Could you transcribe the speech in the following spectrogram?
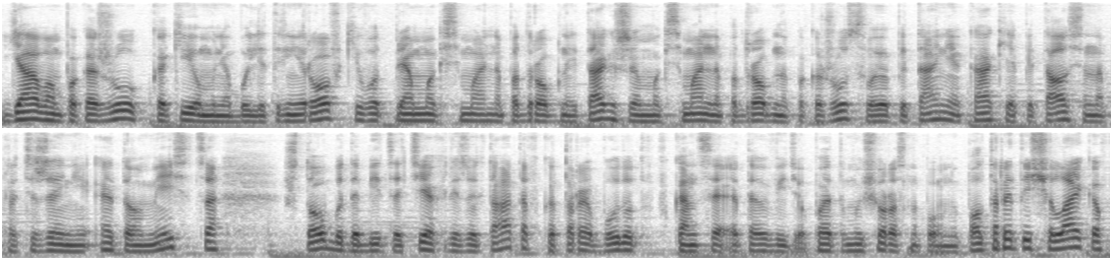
я вам покажу, какие у меня были тренировки, вот прям максимально подробно. И также максимально подробно покажу свое питание, как я питался на протяжении этого месяца, чтобы добиться тех результатов, которые будут в конце этого видео. Поэтому еще раз напомню, полторы тысячи лайков,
